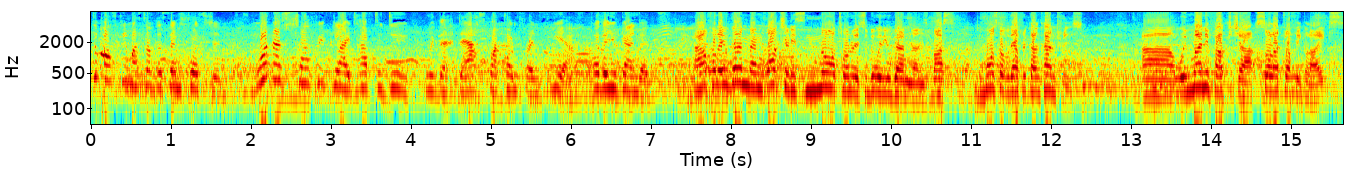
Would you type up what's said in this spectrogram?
still asking myself the same question. What does traffic light have to do with the diaspora conference here for the Ugandans? Uh, for the Ugandans, actually, it's not only to do with Ugandans, but most of the African countries. Uh, we manufacture solar traffic lights,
